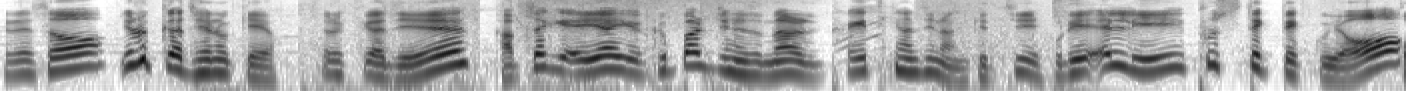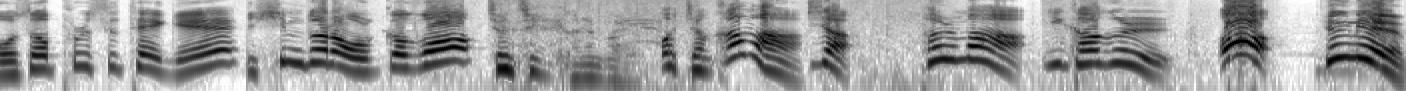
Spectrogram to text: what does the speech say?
그래서 이렇게까지 해놓을게요. 이렇게까지. 갑자기 AI가 급발진해서 나를 targeting 하진 않겠지? 우리 엘리 full stack 됐고요. 고서 full stack에 힘 돌아올 거고 전체기 가는 거예요. 어 잠깐만! 진짜! 설마 이 각을 어! 형님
